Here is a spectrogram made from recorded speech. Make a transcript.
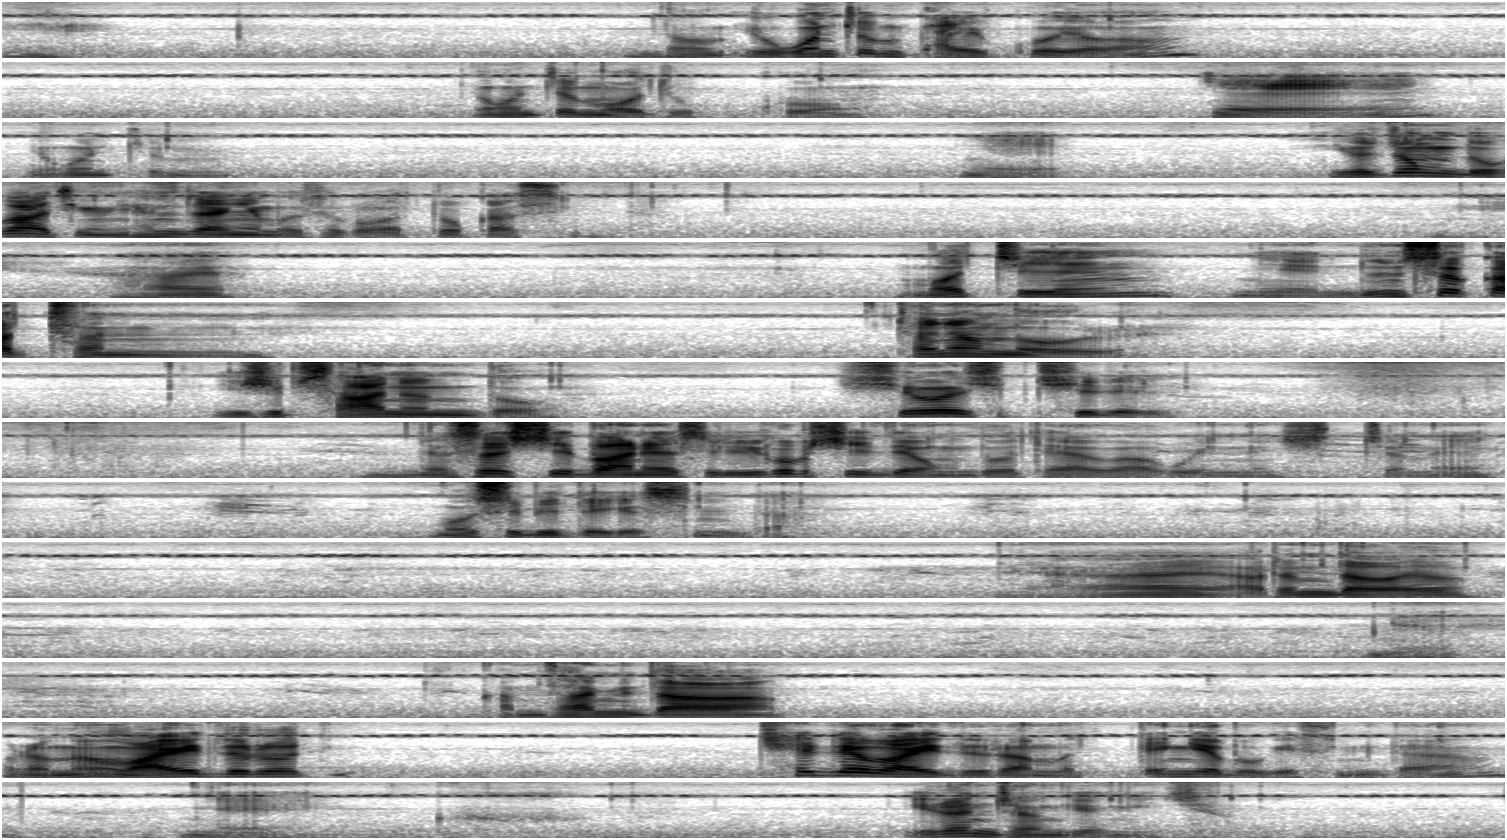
예. 너- 요건 좀 밝고요. 요건 좀 어둡고, 예, 요건 좀, 예, 요 정도가 지금 현장의 모습과 똑같습니다. 예, 아유, 멋진 예, 눈썹 같은 저녁 노을. 24년도 10월 17일. 6시 반에서 7시 정도 되어가고 있는 시점에 모습이 되겠습니다. 아, 아름다워요. 네. 감사합니다. 그러면 와이드로 최대 와이드로 한번 당겨 보겠습니다. 네. 이런 전경이죠.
